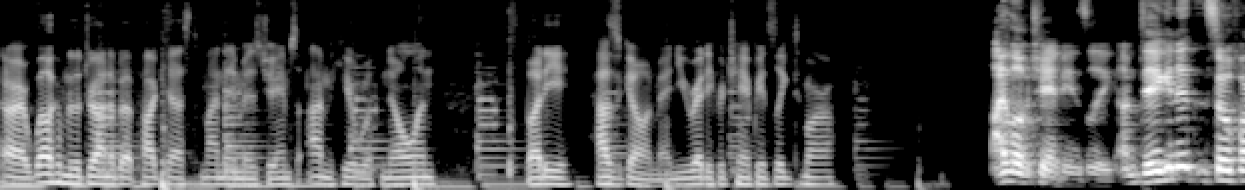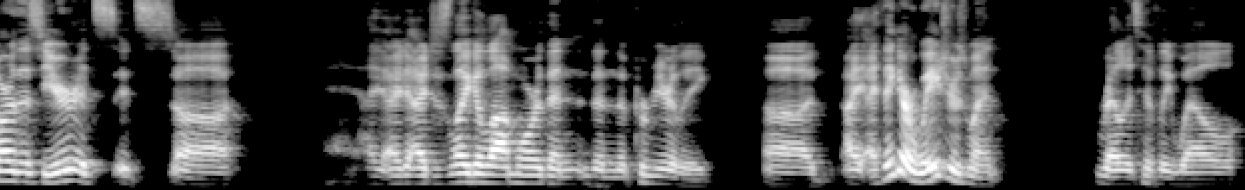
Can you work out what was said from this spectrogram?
All right, welcome to the Draw No Bet podcast. My name is James. I'm here with Nolan. Buddy, how's it going, man? You ready for Champions League tomorrow? I love Champions League. I'm digging it so far this year. It's it's uh, I, I, I just like it a lot more than than the Premier League. Uh, I, I think our wagers went relatively well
